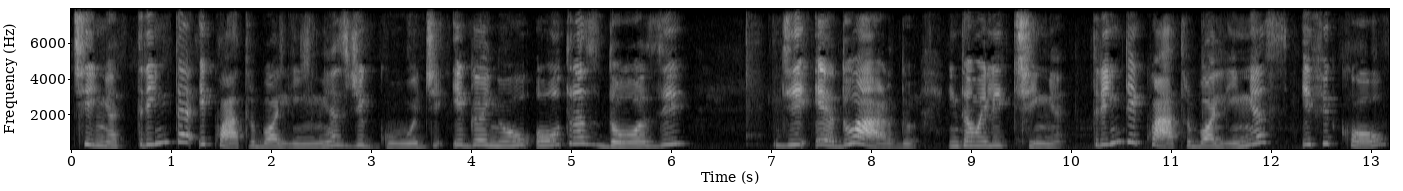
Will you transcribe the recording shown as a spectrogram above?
tinha 34 bolinhas de gude e ganhou outras 12 de Eduardo. Então, ele tinha 34 bolinhas e ficou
